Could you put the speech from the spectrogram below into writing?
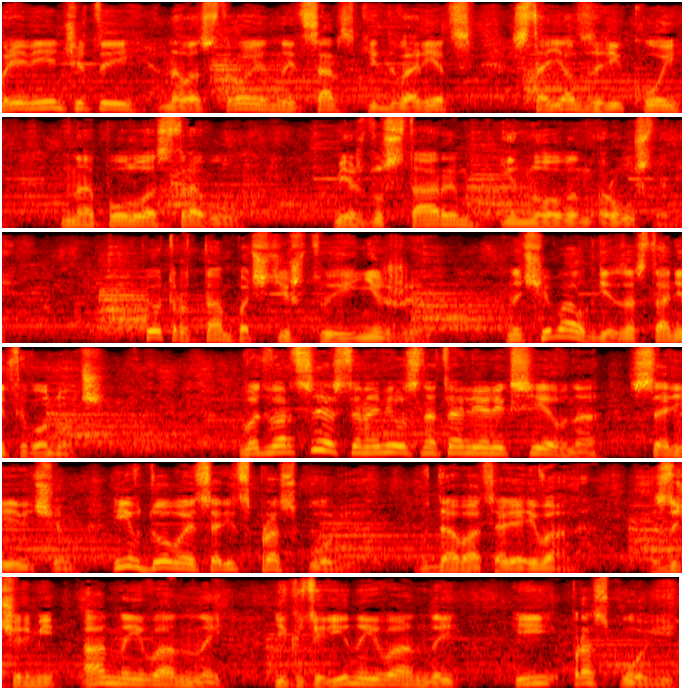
Бревенчатый новостроенный царский дворец стоял за рекой на полуострову между старым и новым руслами. Петр там почти что и не жил. Ночевал, где застанет его ночь. Во дворце остановилась Наталья Алексеевна с царевичем и вдовая царица Просковья, вдова царя Ивана, с дочерьми Анной Ивановной, Екатериной Ивановной и Просковьей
